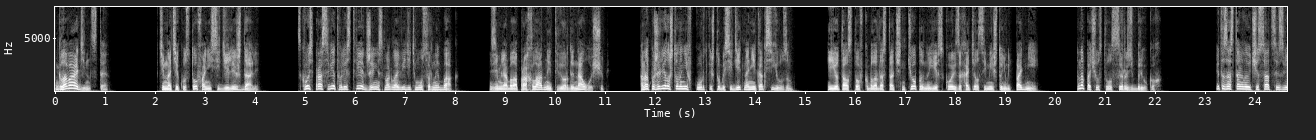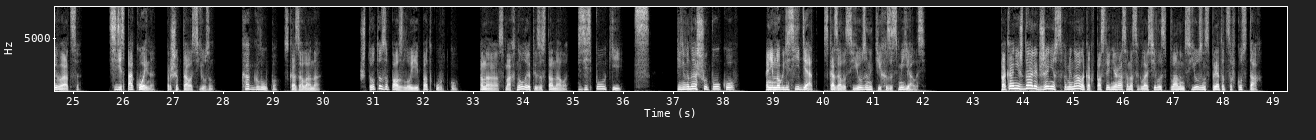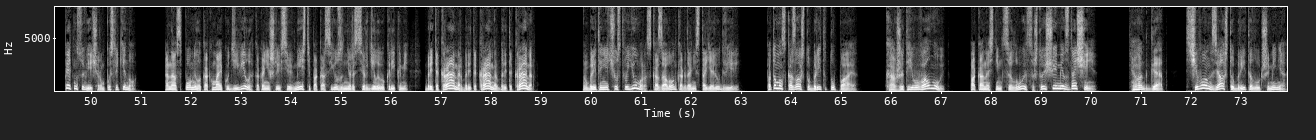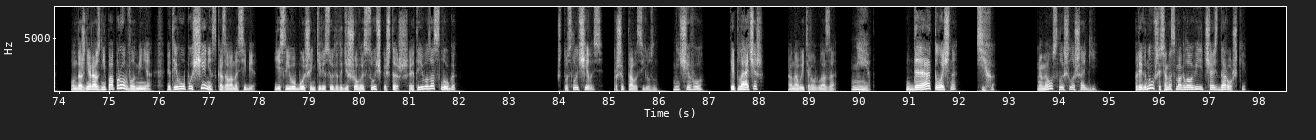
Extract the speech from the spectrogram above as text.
Глава 11. В темноте кустов они сидели и ждали. Сквозь просвет в листве Дженни смогла видеть мусорный бак. Земля была прохладной и твердой на ощупь. Она пожалела, что она не в куртке, чтобы сидеть на ней, как Сьюзен. Ее толстовка была достаточно теплой, но ей вскоре захотелось иметь что-нибудь под ней. Она почувствовала сырость в брюках. Это заставило ее чесаться и извиваться. «Сиди спокойно», — прошептала Сьюзен. «Как глупо», — сказала она. Что-то заползло ей под куртку. Она смахнула это и застонала. «Здесь пауки. Тсс. Я не выношу пауков. Они много не съедят», — сказала Сьюзан и тихо засмеялась. Пока они ждали, Дженни вспоминала, как в последний раз она согласилась с планом Сьюзан спрятаться в кустах. В пятницу вечером, после кино. Она вспомнила, как Майк удивил их, как они шли все вместе, пока Сьюзан не рассердила его криками Брита Крамер, Брита Крамер, Брита Крамер. У Бриты нет чувства юмора, сказал он, когда они стояли у двери. Потом он сказал, что Брита тупая. Как же это его волнует? Пока она с ним целуется, что еще имеет значение? Вот гад. С чего он взял, что Брита лучше меня? Он даже ни разу не попробовал меня. Это его упущение, сказала она себе. Если его больше интересует эта дешевая сучка, что ж, это его заслуга. «Что случилось?» — прошептала Сьюзен. «Ничего». «Ты плачешь?» Она вытерла глаза. «Нет». «Да, точно». «Тихо». Она услышала шаги. Пригнувшись, она смогла увидеть часть дорожки.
